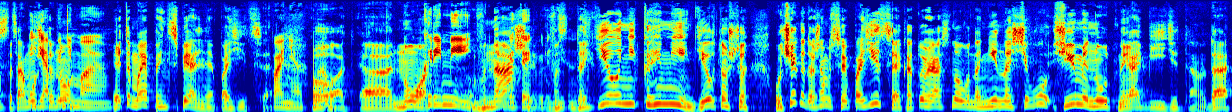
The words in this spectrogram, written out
упертость. потому Я что, ну, понимаю. это моя принципиальная позиция. Понятно. Вот. а, Но Кремень, в нашей, в- да дело не кремень. Дело в том, что у человека должна быть своя позиция, которая основана не на сего, сиюминутной обиде. Там, да?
